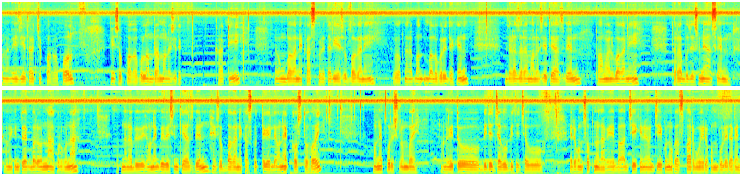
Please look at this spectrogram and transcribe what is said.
আর এই যে এটা হচ্ছে পাকা ফল। এইসব পাকা ফল আমরা মালয়েশিয়াতে কাটি এবং বাগানে কাজ করে থাকি এসব বাগানে। তো আপনারা ভালো করে দেখেন। যারা যারা মালয়েশিয়াতে আসবেন পাম অয়েল বাগানে, তারা বুঝে শুনে আসেন। আমি কিন্তু একবারও না করব না। আপনারা ভেবে অনেক ভেবে চিনতে আসবেন। এসব বাগানে কাজ করতে গেলে অনেক কষ্ট হয়। অনেক পরিশ্রম ভাই। অনেকেই তো বিদেশ যাব বিদেশ যাব, এরকম স্বপ্ন থাকে বা যে কোনো যে কোনো কাজ পারব এরকম বলে থাকেন।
